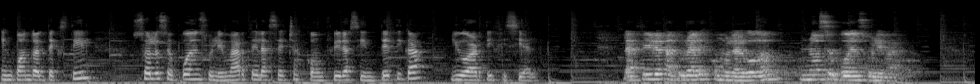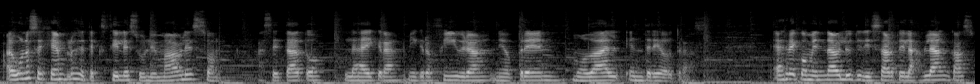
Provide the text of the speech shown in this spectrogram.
En cuanto al textil, solo se pueden sublimar telas hechas con fibra sintética y o artificial. Las fibras naturales como el algodón no se pueden sublimar. Algunos ejemplos de textiles sublimables son acetato, lycra, microfibra, neopren, modal, entre otras. Es recomendable utilizar telas blancas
